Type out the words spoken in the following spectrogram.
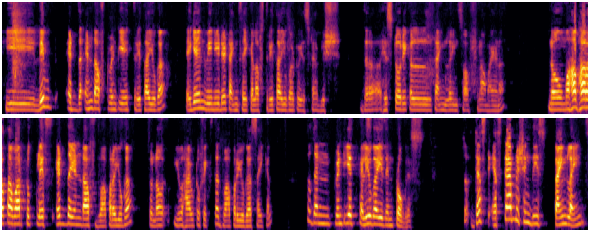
he lived at the end of 28th Treta Yuga Again, we need a time cycle of Treta Yuga to establish the historical timelines of Ramayana. Now, Mahabharata war took place at the end of Dwapara Yuga. So now you have to fix the Dwapara Yuga cycle. So then 28th Kali Yuga is in progress. So just establishing these timelines,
